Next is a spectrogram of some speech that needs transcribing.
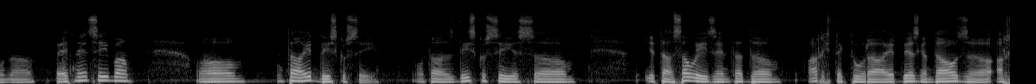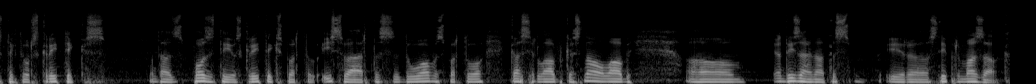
un uh, pētniecībā. Um, tā ir diskusija. Un tās diskusijas uh, ja tā salīdzina, tad uh, arhitektūrā ir diezgan daudz uh, arhitektūras kritikas. Un tādas pozitīvas kritikas par to, izvērtas domas par to, kas ir labi, kas nav labi. Um, dizainā tas ir uh, stipri mazāk.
